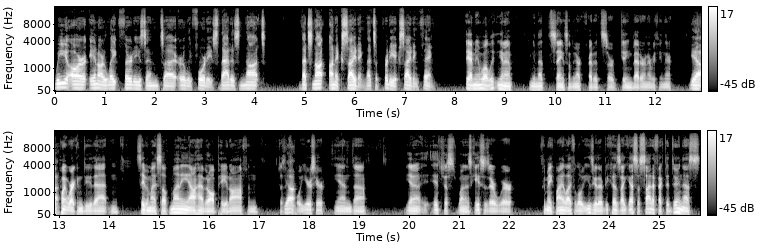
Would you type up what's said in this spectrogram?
we are in our late 30s and uh, early 40s. That is not that's not unexciting. That's a pretty exciting thing. Yeah, I mean, well, you know, I mean, that's saying something. Our credits are getting better and everything there. Yeah, the point where I can do that and saving myself money. I'll have it all paid off in just a couple of years here. And, uh, you know, it's just one of those cases there where it's going to make my life a little easier there because I guess a side effect of doing this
